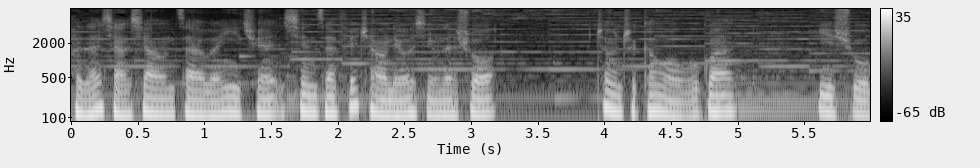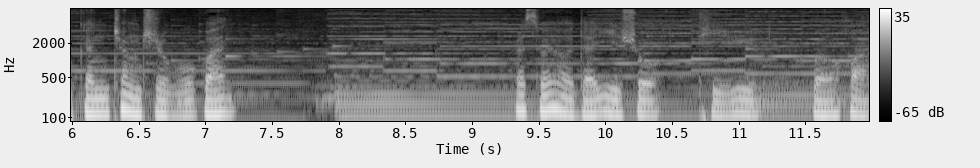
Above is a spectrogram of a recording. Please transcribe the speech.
很难想象，在文艺圈现在非常流行的说，政治跟我无关，艺术跟政治无关，而所有的艺术、体育、文化，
